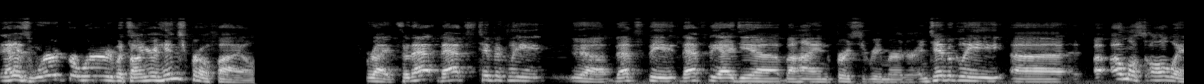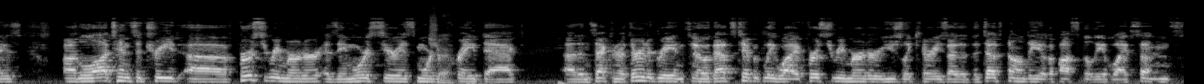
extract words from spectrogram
that is word for word what's on your Hinge profile. Right. So that that's typically yeah that's the that's the idea behind first degree murder, and typically uh, almost always uh, the law tends to treat uh, first degree murder as a more serious, more sure. depraved act. Uh, than second or third degree, and so that's typically why first degree murder usually carries either the death penalty or the possibility of life sentence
